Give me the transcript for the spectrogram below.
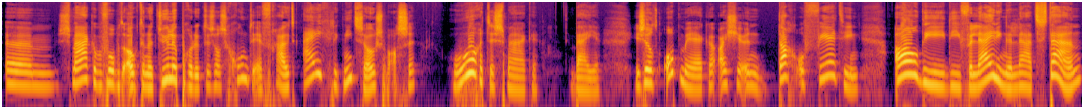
um, smaken bijvoorbeeld ook de natuurlijke producten zoals groente en fruit eigenlijk niet zo zoals ze horen te smaken bij je. Je zult opmerken als je een dag of veertien al die, die verleidingen laat staan.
